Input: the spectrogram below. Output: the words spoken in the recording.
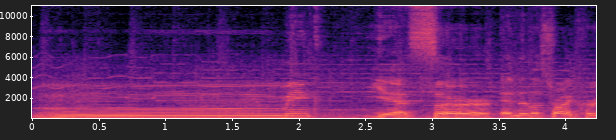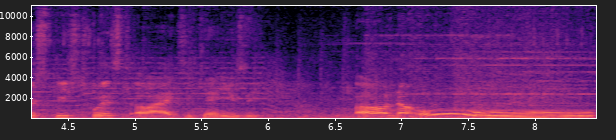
Mmm, mink. Yes, sir. And then let's try a curse speech twist. Oh, I actually can't use it. Oh, no. Ooh.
